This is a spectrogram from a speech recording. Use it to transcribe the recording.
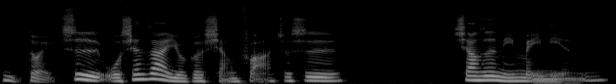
嗯，对，是我现在有个想法，就是像是你每年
